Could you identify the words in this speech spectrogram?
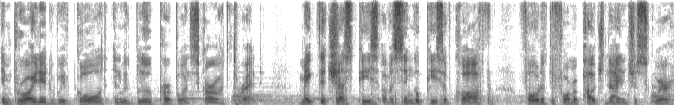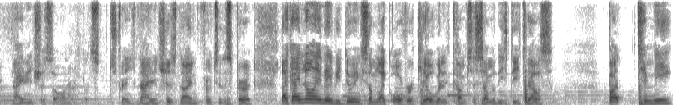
embroidered with gold and with blue, purple, and scarlet thread. Make the chest piece of a single piece of cloth folded to form a pouch nine inches square. Nine inches. Wonder, that's strange. Nine inches, nine fruits of the Spirit. Like, I know I may be doing some like overkill when it comes to some of these details, but to me,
